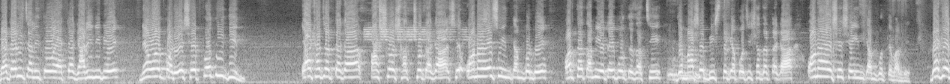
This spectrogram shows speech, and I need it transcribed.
ব্যাটারি চালিত একটা গাড়ি নিবে, নেওয়ার পরে সে প্রতিদিন এক হাজার টাকা, পাঁচশো, সাতশো টাকা সে অনায়াসে ইনকাম করবে। অর্থাৎ আমি এটাই বলতে চাচ্ছি যে মাসে বিশ থেকে পঁচিশ হাজার টাকা অনায়াসে সে ইনকাম করতে পারবে। দেখেন,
